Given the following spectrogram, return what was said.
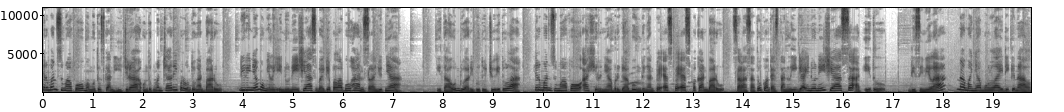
Herman Sumavo memutuskan hijrah untuk mencari peruntungan baru. Dirinya memilih Indonesia sebagai pelabuhan selanjutnya. Di tahun 2007 itulah, Herman Zumavo akhirnya bergabung dengan PSPS Pekanbaru, salah satu kontestan Liga Indonesia saat itu. Di sinilah namanya mulai dikenal.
